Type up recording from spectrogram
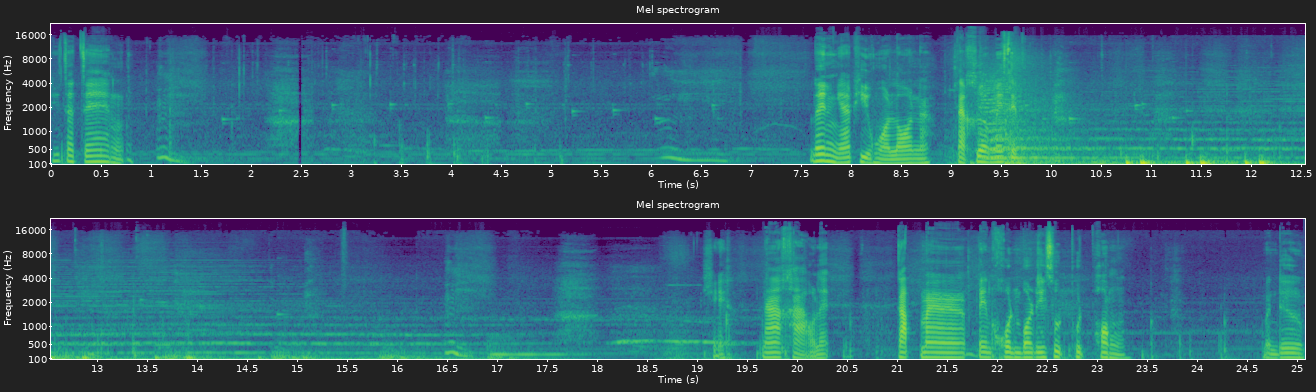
ที่จะแจ้ง เล่นอย่างเงี้ยผีหัวร้อนนะ แต่เครื่องไม่เสร็จ เค หน้าขาวแล้ว กลับมาเป็นคนบริสุทธิ์ผุดพอง เหมือนเดิม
